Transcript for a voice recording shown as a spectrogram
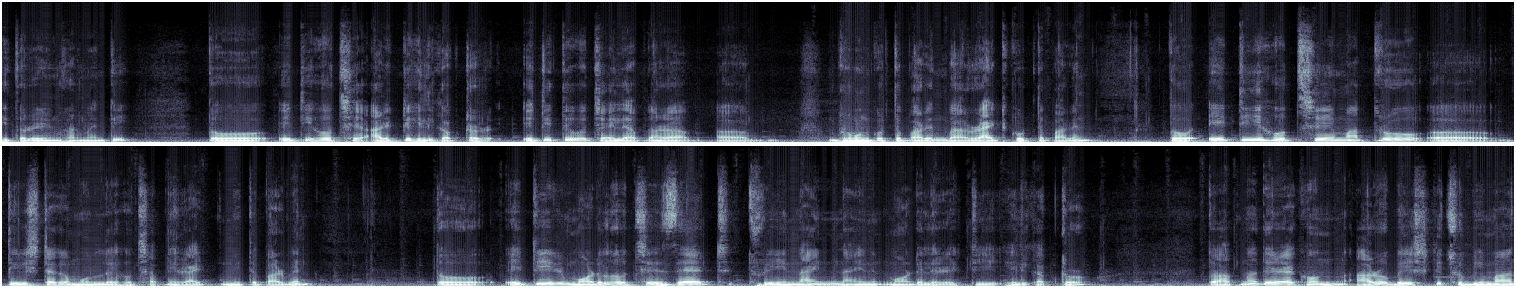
ভিতরের ইনভারমেন্টটি তো এটি হচ্ছে আরেকটি হেলিকপ্টার এটিতেও চাইলে আপনারা ভ্রমণ করতে পারেন বা রাইড করতে পারেন। তো এটি হচ্ছে মাত্র তিরিশ টাকা মূল্যে হচ্ছে আপনি রাইড নিতে পারবেন। তো এটির মডেল হচ্ছে জেড থ্রি নাইন নাইন মডেলের একটি হেলিকপ্টার তো আপনাদের এখন আরও বেশ কিছু বিমান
